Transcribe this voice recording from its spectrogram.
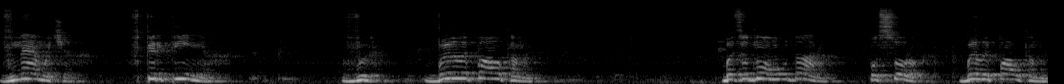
В немочах, в терпіннях, в... били палками. Без одного удара по 40 били палками.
